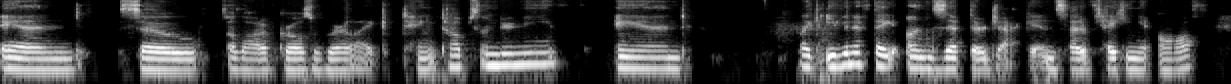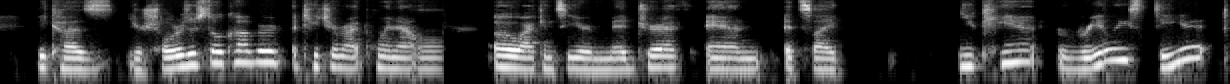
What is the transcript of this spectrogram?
And so a lot of girls wear like tank tops underneath. And like even if they unzip their jacket instead of taking it off, because your shoulders are still covered, a teacher might point out, oh, I can see your midriff. And it's like, you can't really see it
